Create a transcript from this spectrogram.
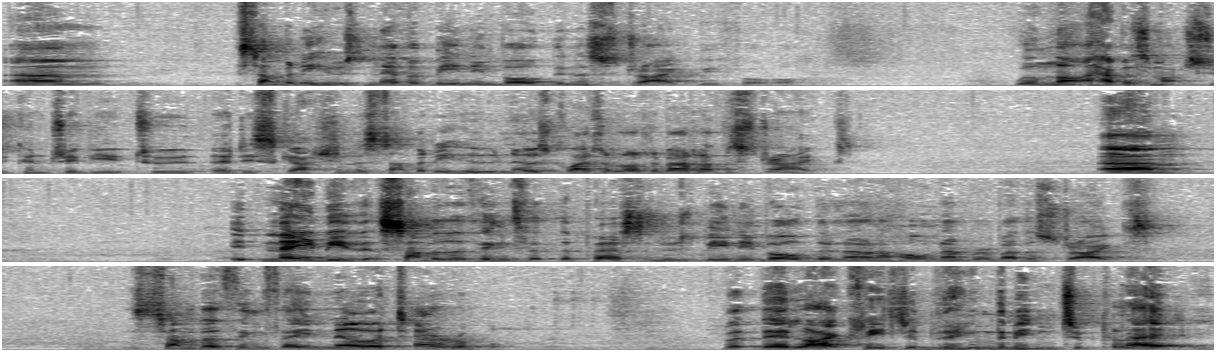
Um, somebody who's never been involved in a strike before will not have as much to contribute to a discussion as somebody who knows quite a lot about other strikes. Um, it may be that some of the things that the person who's been involved in a whole number of other strikes, some of the things they know are terrible, but they're likely to bring them into play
